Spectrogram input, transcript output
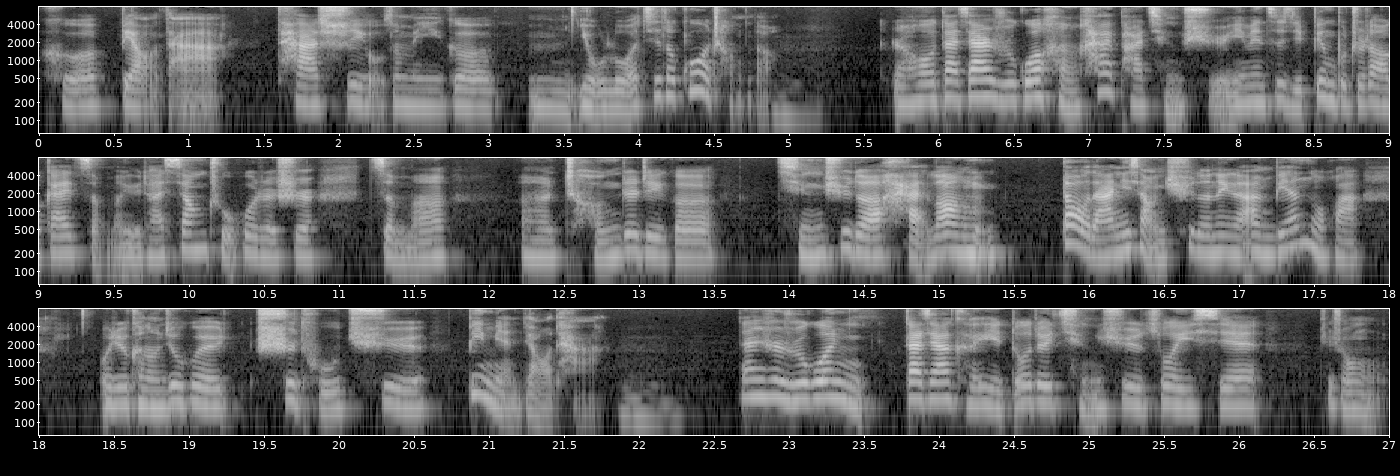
和表达。它是有这么一个嗯有逻辑的过程的，然后大家如果很害怕情绪，因为自己并不知道该怎么与它相处，或者是怎么嗯乘着这个情绪的海浪到达你想去的那个岸边的话，我觉得可能就会试图去避免掉它。嗯，但是如果你大家可以多对情绪做一些这种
